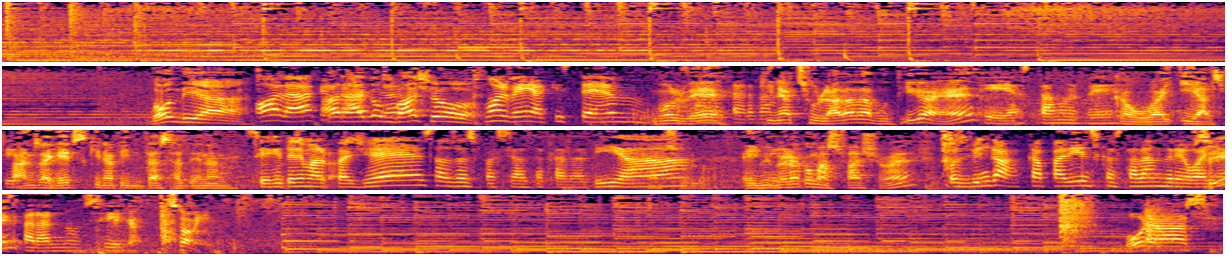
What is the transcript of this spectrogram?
Bon dia. Hola, què Anna, tal? com va això? Molt bé, aquí estem. Molt bé. Quina xulada de botiga, eh? Sí, està molt bé. Que guai. I els Sí, pans sí. aquests, quina pintassa tenen. Sí, aquí tenim el pagès, els especials de cada dia. Ei, vull veure com es fa això, eh? Doncs pues vinga, cap a dins, que està l'Andreu allà Sí? esperant-nos. Sí. Vinga, som-hi. Bones!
